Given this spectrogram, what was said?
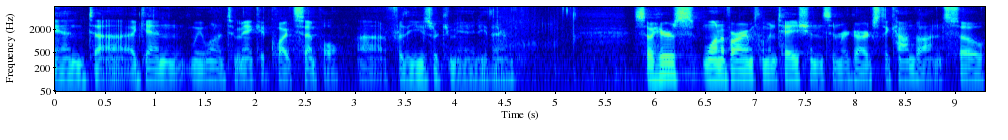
And uh, again, we wanted to make it quite simple uh, for the user community there. So here's one of our implementations in regards to Kanban. So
